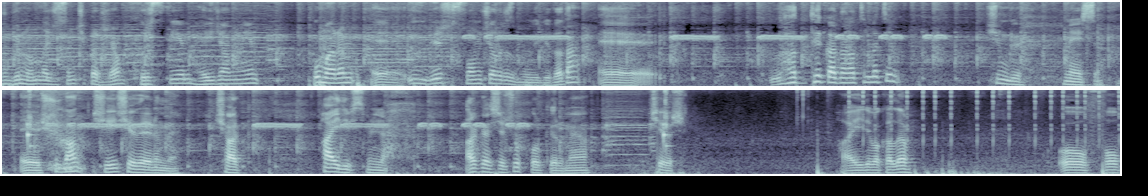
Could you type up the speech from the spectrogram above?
Bugün onun acısını çıkaracağım. Hırslıyım, heyecanlıyım. Umarım e, iyi bir sonuç alırız bu videoda da. E, tekrardan hatırlatayım. Şimdi neyse. Ee, şuradan şeyi çevirelim mi? Çark. Haydi bismillah. Arkadaşlar çok korkuyorum ya. Çevir. Haydi bakalım. Of of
